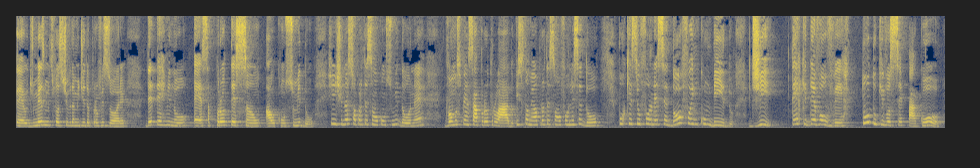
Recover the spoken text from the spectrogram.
é, o mesmo dispositivo da medida provisória determinou essa proteção ao consumidor. Gente, não é só proteção ao consumidor, né? Vamos pensar por outro lado, isso também é uma proteção ao fornecedor. Porque se o fornecedor for incumbido de ter que devolver tudo que você pagou,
